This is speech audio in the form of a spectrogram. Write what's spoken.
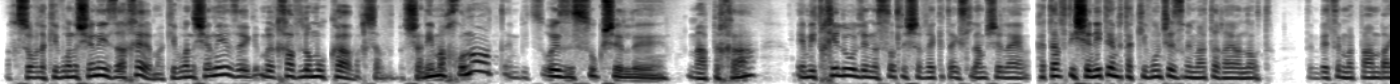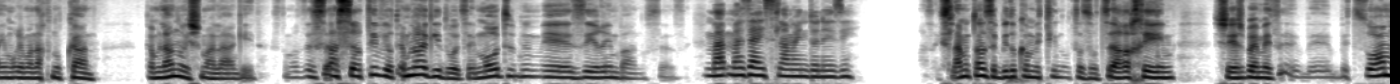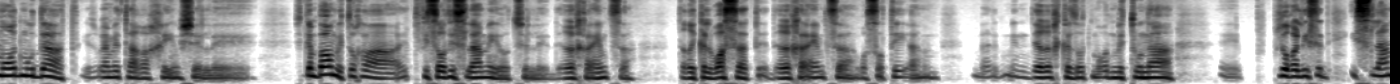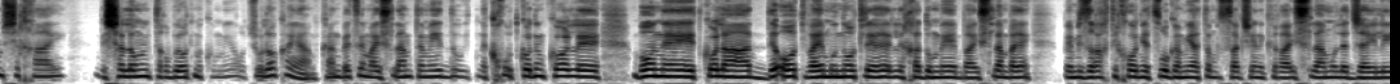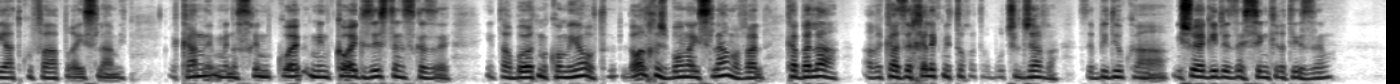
לחשוב לכיוון השני זה אחר, מהכיוון השני זה מרחב לא מוכר. עכשיו, בשנים האחרונות הם ביצעו איזה סוג של uh, מהפכה. הם התחילו לנסות לשווק את האסלאם שלהם. כתבתי, שניתם את הכיוון של זרימת הרעיונות. אתם בעצם הפעם באים אומרים, אנחנו כאן. גם לנו יש מה להגיד. זאת אומרת, זה אסרטיביות, הם לא יגידו את זה, הם מאוד אה, זהירים בנושא הזה. מה, מה זה האסלאם האינדונזי? אז האסלאם האינדונזי זה בדיוק המתינות הזאת, זה ערכים שיש בהם את, בצורה מאוד מודעת, יש בהם את הערכים של, אה, שגם באו מתוך התפיסות אסלאמיות של דרך האמצע, طريق الوسط, דרך האמצע, وسطي, מין דרך כזאת מאוד מתונה, אה, פלורליסטית, אסלאם שחי בשלום עם תרבויות מקומיות, שהוא לא קיים. כאן בעצם האסלאם תמיד הוא התנגחות. קודם כל, אה, בואו נ... את כל הדעות והאמונות לכדומה באסלאם. במזרח תיכון יצרו גם מיד המושג שנקרא אסלאם מול הג'אהליה, התקופה הפרה-אסלאמית. וכאן מנסחים מין co-existence כזה עם תרבויות מקומיות, לא על חשבון האסלאם, אבל קבלה. הרקע זה חלק מתוך התרבות של ג'אווה. זה בדיוק ה... מישהו יגיד לזה סינקרטיזם,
